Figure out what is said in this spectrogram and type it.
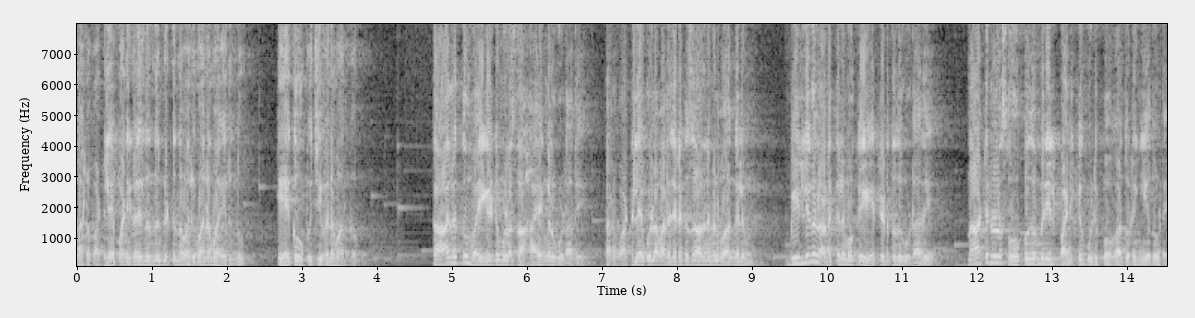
തറവാട്ടിലെ പണികളിൽ നിന്നും കിട്ടുന്ന വരുമാനമായിരുന്നു ഏക ഉപജീവന മാർഗം കാലത്തും വൈകിട്ടുമുള്ള സഹായങ്ങൾ കൂടാതെ തറവാട്ടിലേക്കുള്ള പലചരക്ക് സാധനങ്ങൾ വാങ്ങലും ബില്ലുകൾ അടക്കലുമൊക്കെ ഏറ്റെടുത്തത് കൂടാതെ നാട്ടിലുള്ള സോപ്പ് കമ്പനിയിൽ പണിക്കും കൂടി പോകാൻ തുടങ്ങിയതോടെ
